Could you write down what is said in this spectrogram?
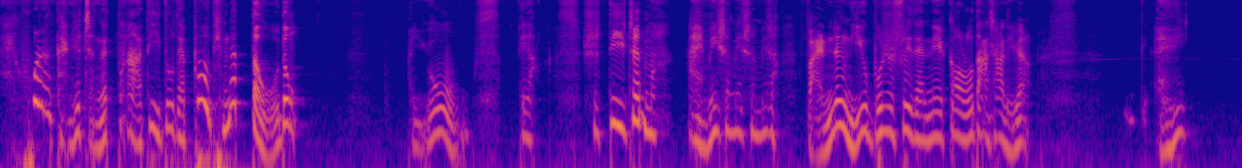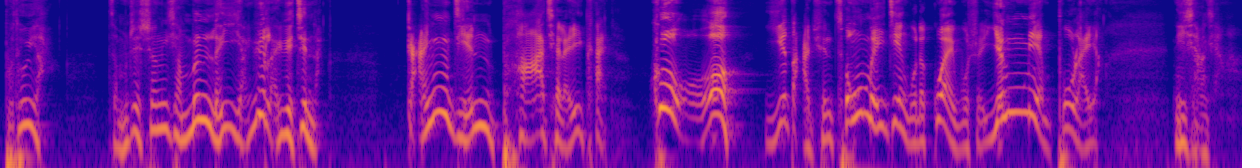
哎，忽然感觉整个大地都在不停的抖动。哎呦，哎呀，是地震吗？哎，没事没事没事，反正你又不是睡在那高楼大厦里边。哎，不对呀！怎么这声音像闷雷一样越来越近了？赶紧爬起来一看，嚯！一大群从没见过的怪物是迎面扑来呀！你想想啊，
